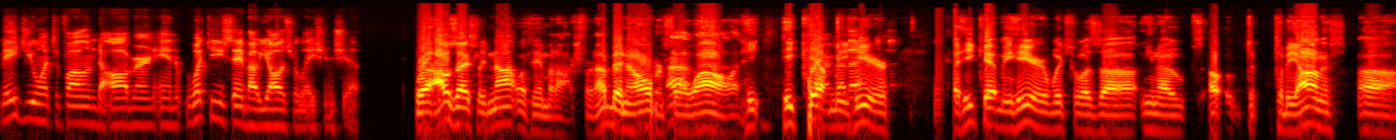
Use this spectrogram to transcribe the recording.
made you want to follow him to Auburn, and what can you say about y'all's relationship? Well, I was actually not with him at Oxford. I've been in Auburn for a while, and he he kept me here. He kept me here, which was, uh, you know, uh, to, to be honest, uh,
